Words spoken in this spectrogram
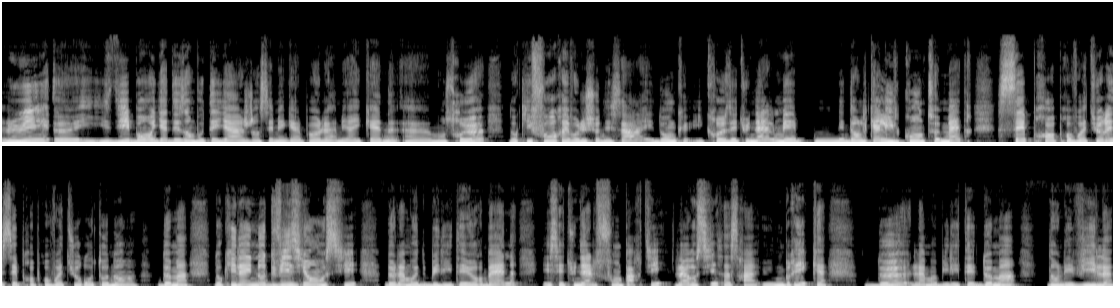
Lui, euh, il se dit bon, il y a des embouteillages dans ces mégapoles américaines euh, monstrueux, donc il faut révolutionner ça et donc il creuse des tunnels, mais dans lequel il compte mettre ses propres voitures et ses propres voitures autonomes demain. Donc il a une autre vision aussi de la mobilité urbaine et ces tunnels font partie. Là aussi, ça sera une brique de la mobilité demain dans les villes,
